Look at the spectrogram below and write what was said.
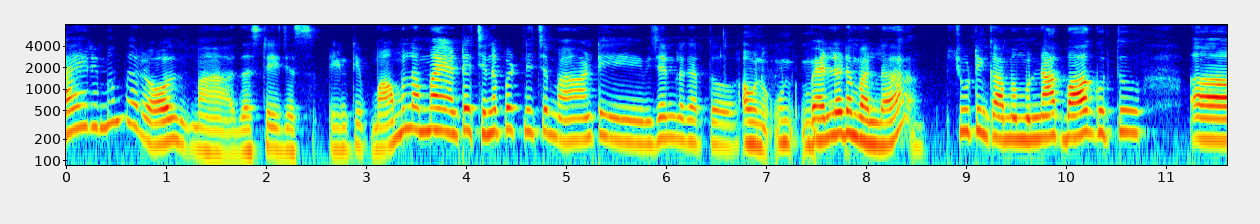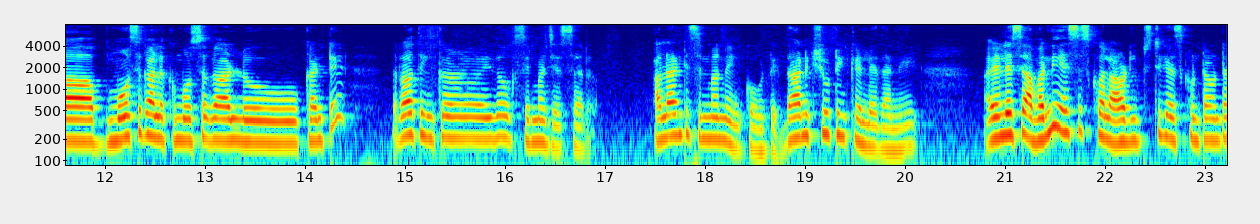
ఐ రిమెంబర్ ఆల్ మా ద స్టేజెస్ ఏంటి మామూలు అమ్మాయి అంటే చిన్నప్పటి నుంచే మా ఆంటీ విజయన్ల గారితో అవును ఉన్- వెళ్ళడం వల్ల షూటింగ్ కామమ్మ నాకు బాగా గుర్తు ఆ, మోసగాళ్ళకు మోసగాళ్ళు కంటే తర్వాత ఇంకా ఏదో ఒక సినిమా చేశారు. అలాంటి సినిమానే ఇంకొకటి. దానికి షూటింగ్కి వెళ్ళేదాన్ని. వెళ్ళేసి అవన్నీ వేసేసుకోవాలి. ఆవిడ లిప్స్టిక్ వేసుకుంటా ఉంటే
